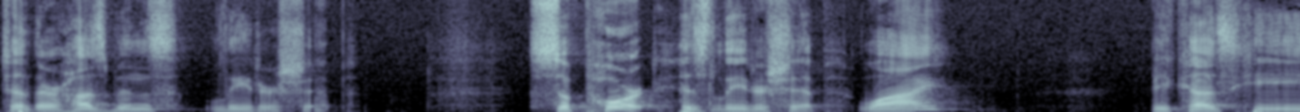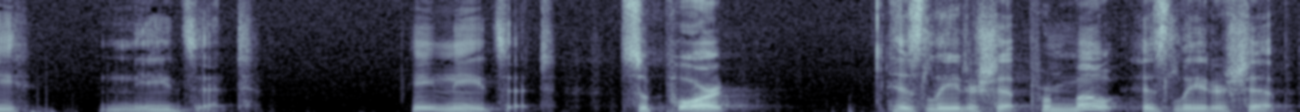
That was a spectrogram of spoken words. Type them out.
to their husband's leadership, support his leadership. Why? Because he needs it. He needs it. Support his leadership, promote his leadership,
